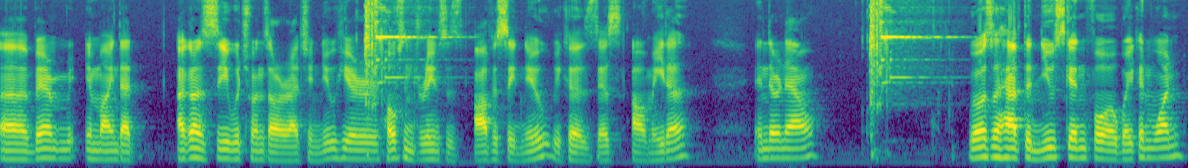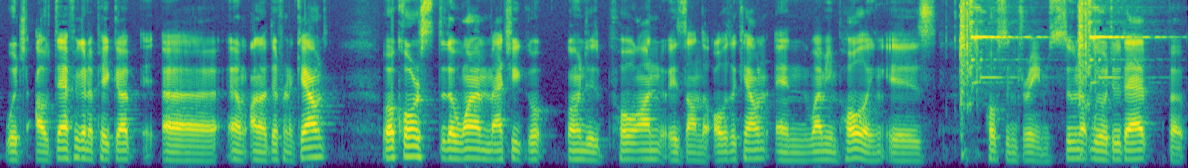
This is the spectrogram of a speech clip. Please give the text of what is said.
uh, bear in mind that I gotta see which ones are actually new here. Hopes and Dreams is obviously new because there's Almeida in there now. We also have the new skin for Awakened one, which I'm definitely gonna pick up uh, on a different account. Well, of course, the one I'm actually go going to pull on is on the old account, and what I mean pulling is Hopes and Dreams. Soon we'll do that, but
